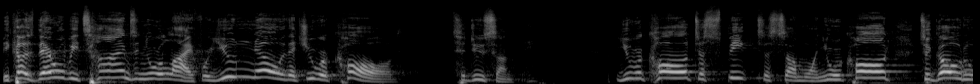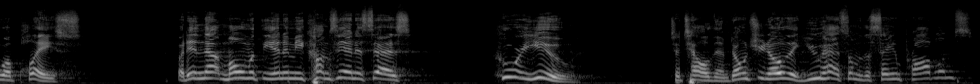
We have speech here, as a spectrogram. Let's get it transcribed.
Because there will be times in your life where you know that you were called to do something. You were called to speak to someone. You were called to go to a place. But in that moment, the enemy comes in and says, Who are you to tell them? Don't you know that you had some of the same problems?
